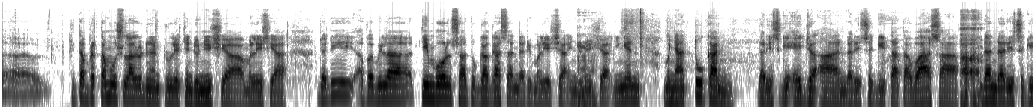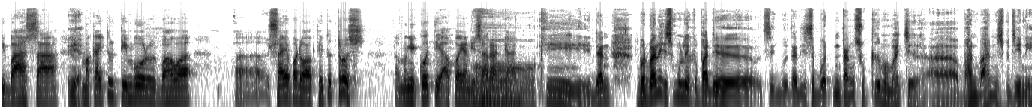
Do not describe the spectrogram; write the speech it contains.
uh, kita bertemu selalu dengan penulis Indonesia, Malaysia. Jadi apabila timbul satu gagasan dari Malaysia, Indonesia Hmm. ingin menyatukan dari segi ejaan, dari segi tata bahasa Ah, ah. dan dari segi bahasa, Ya. maka itu timbul bahawa uh, saya pada waktu itu terus uh, mengikuti apa yang disarankan. Oh, okey. Dan berbalik semula kepada cikgu tadi sebut tentang suka membaca uh, bahan-bahan seperti ini.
